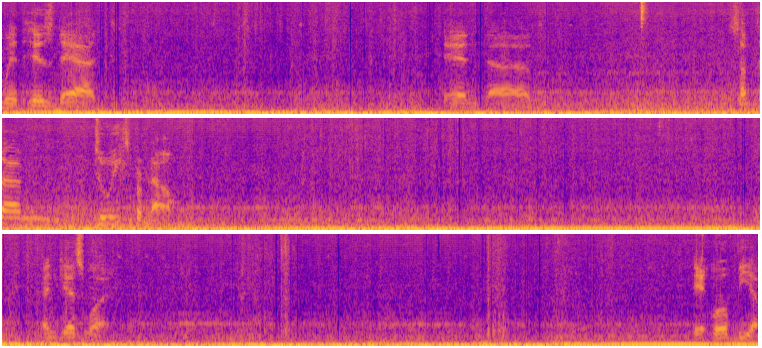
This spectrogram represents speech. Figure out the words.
with his dad and uh, sometime two weeks from now. And guess what? It will be a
